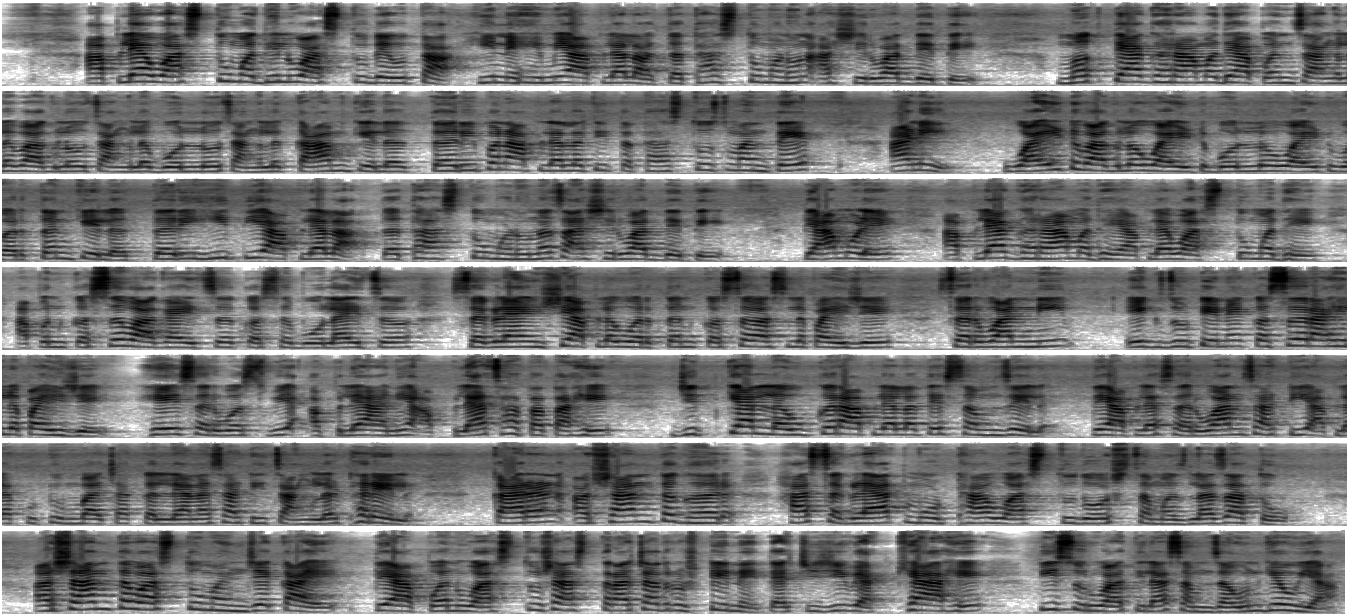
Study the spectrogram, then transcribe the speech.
आपल्या वास्तूमधील वास्तुदेवता ही नेहमी आपल्याला तथास्तू म्हणून आशीर्वाद देते. मग त्या घरामध्ये आपण चांगलं वागलो चांगलं बोललो चांगलं काम केलं तरी पण आपल्याला ती तथास्तूच म्हणते. आणि वाईट वागलो वाईट बोललो वाईट वर्तन केलं तरीही ती आपल्याला तथास्तू म्हणूनच आशीर्वाद देते. त्यामुळे आपल्या घरामध्ये आपल्या वास्तूमध्ये आपण कसं वागायचं कसं बोलायचं सगळ्यांशी आपलं वर्तन कसं असलं पाहिजे सर्वांनी एकजुटीने कसं राहिलं पाहिजे हे सर्वस्वी आपल्या आणि आपल्याच हातात आहे. जितक्या लवकर आपल्याला ते समजेल ते आपल्या सर्वांसाठी आपल्या कुटुंबाच्या कल्याणासाठी चांगलं ठरेल. कारण अशांत घर हा सगळ्यात मोठा वास्तुदोष समजला जातो. अशांत वास्तू म्हणजे काय? ते आपण वास्तुशास्त्राच्या दृष्टीने त्याची जी व्याख्या आहे ती सुरुवातीला समजावून घेऊया.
